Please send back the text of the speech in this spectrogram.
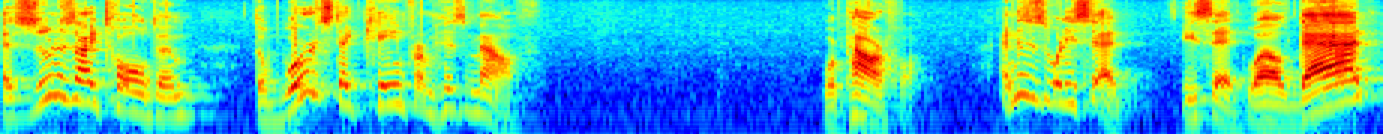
As soon as I told him, the words that came from his mouth were powerful. And this is what he said. He said, Well, Dad,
